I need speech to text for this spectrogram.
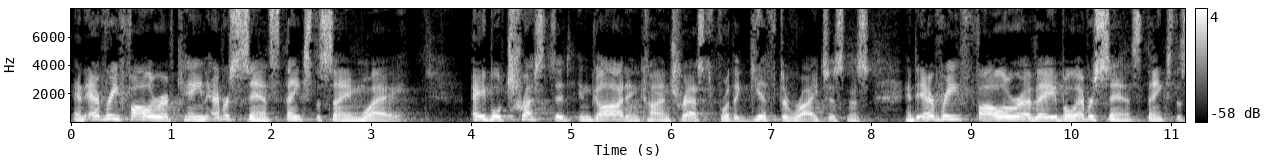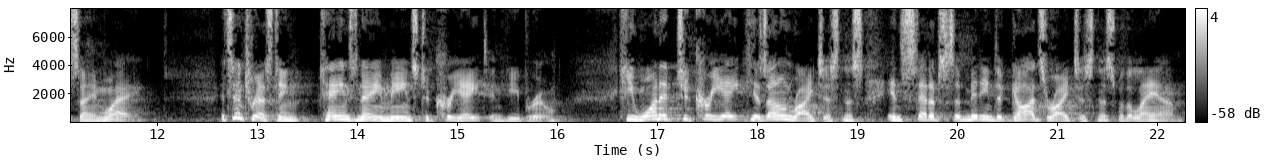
and every follower of Cain ever since thinks the same way. Abel trusted in God in contrast for the gift of righteousness, and every follower of Abel ever since thinks the same way. It's interesting, Cain's name means to create in Hebrew. He wanted to create his own righteousness instead of submitting to God's righteousness with a lamb.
